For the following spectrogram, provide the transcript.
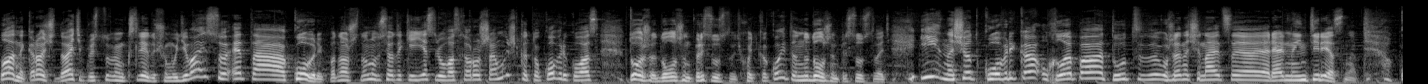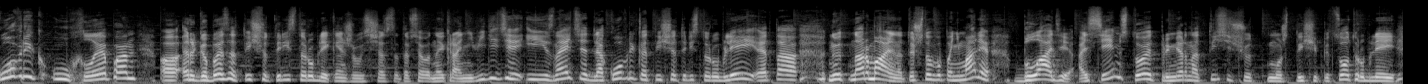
Ладно, короче, давайте приступим к следующему девайсу, это коврик, потому что, ну, все-таки, если у вас хорошая мышка, то коврик у вас тоже тоже должен присутствовать. Хоть какой-то, но должен присутствовать. И насчет коврика у Хлэпа тут уже начинается реально интересно. Коврик у Хлэпа э, РГБ за 1300 рублей. Конечно, вы сейчас это все на экране видите. И знаете, для коврика 1300 рублей это, ну, это нормально. То есть, чтобы вы понимали, Блади А7 стоит примерно 1000, может, 1500 рублей.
